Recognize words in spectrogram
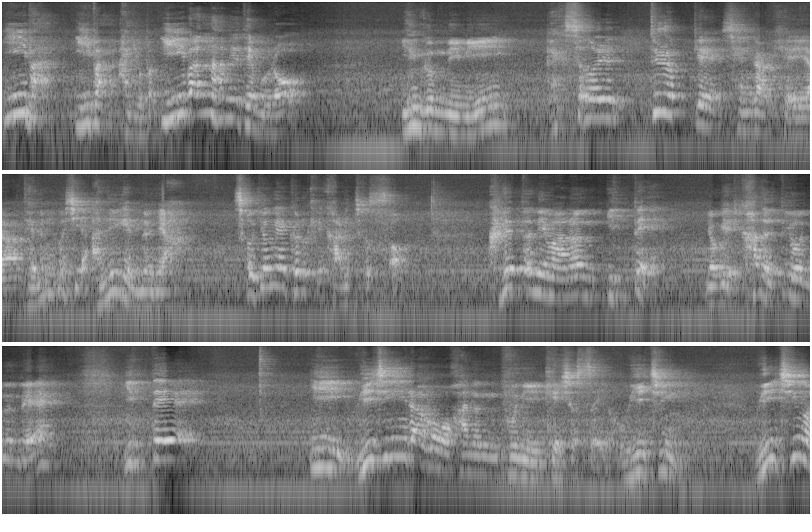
이반, 이반, 아유, 이반하게 되므로 임금님이 백성을 두렵게 생각해야 되는 것이 아니겠느냐. 서경에 그렇게 가르쳤어. 그랬더니만은 이때 여기 칸을 띄웠는데 이때 이 위징이라고 하는 분이 계셨어요. 위징. 위징은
